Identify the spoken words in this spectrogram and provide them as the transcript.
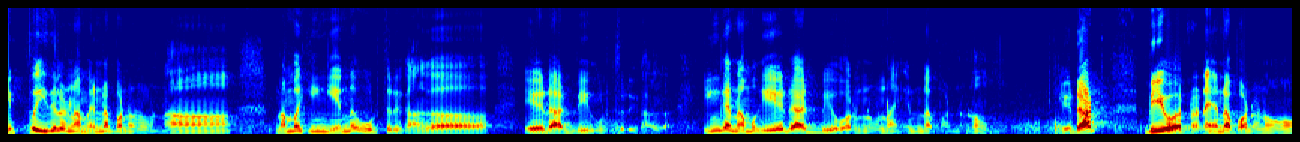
இப்போ இதில் நம்ம என்ன பண்ணணும்னா நமக்கு இங்கே என்ன கொடுத்துருக்காங்க? ஏ டாட் பி கொடுத்துருக்காங்க. இங்கே நமக்கு ஏ டாட் பி வரணும்னா என்ன பண்ணணும்? ஏ டாட் பி வரணும்னா என்ன பண்ணணும்?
